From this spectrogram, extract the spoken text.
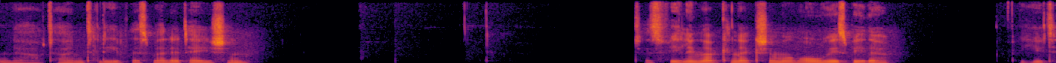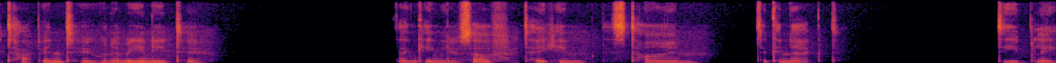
Now time to leave this meditation. Just feeling that connection will always be there for you to tap into whenever you need to. Thanking yourself for taking this time to connect deeply.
